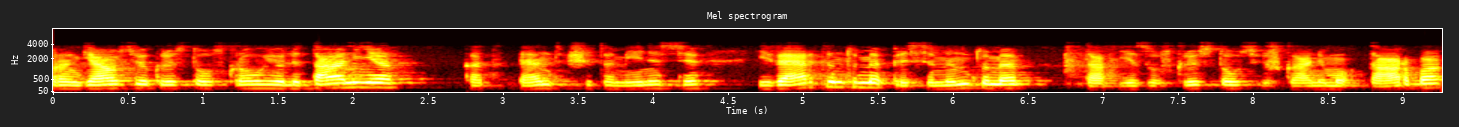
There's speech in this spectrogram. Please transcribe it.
brangiausiojo Kristaus kraujo litaniją, kad bent šitą mėnesį įvertintume, prisimintume tą Jėzaus Kristaus išganimo darbą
